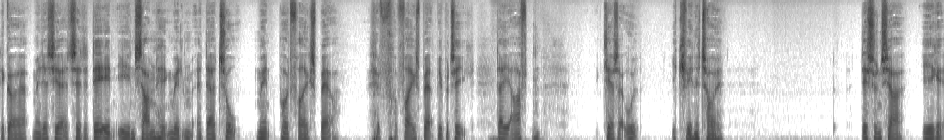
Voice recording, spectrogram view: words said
Det gør jeg, men jeg siger at sætte det ind i en sammenhæng mellem, at der er to mænd på et Frederiksberg, Frederiksberg Bibliotek, der i aften klæder sig ud i kvindetøj. Det synes jeg ikke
